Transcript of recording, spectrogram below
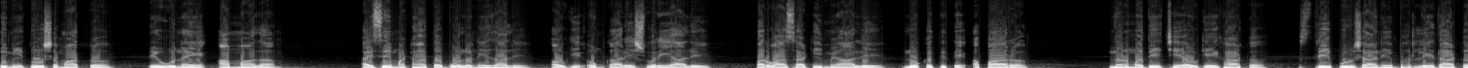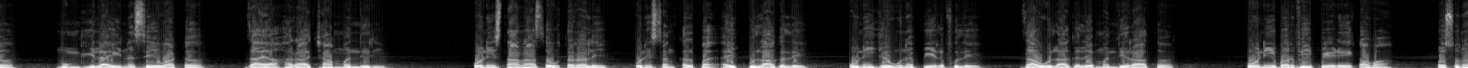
तुम्ही दोष मात्र देऊ नये आम्हाला. ऐसे मठात बोलणे झाले अवघे ओंकारेश्वरी आले पर्वासाठी मिळाले लोक तिथे अपार. नर्मदेचे अवघे घाट स्त्री पुरुषाने भरले दाट मुंगीलाई नसे वाट जाया हराच्या मंदिरी. कोणी स्नानास उतरले कोणी संकल्प ऐकू लागले कोणी घेऊन बेल फुले जाऊ लागले मंदिरात. कोणी बर्फी पेढे कावा बसून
